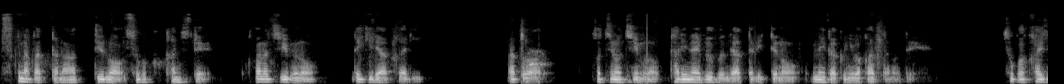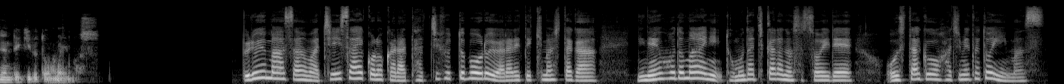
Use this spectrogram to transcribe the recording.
少なかったなっていうのをすごく感じて、他のチームの出来であったり、あとは、こっちのチームの足りない部分であったりっていうのを明確に分かったので、そこは改善できると思います。ブルーマーさんは小さい頃からタッチフットボールをやられてきましたが、2年ほど前に友達からの誘いで、オズタグを始めたといいます。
